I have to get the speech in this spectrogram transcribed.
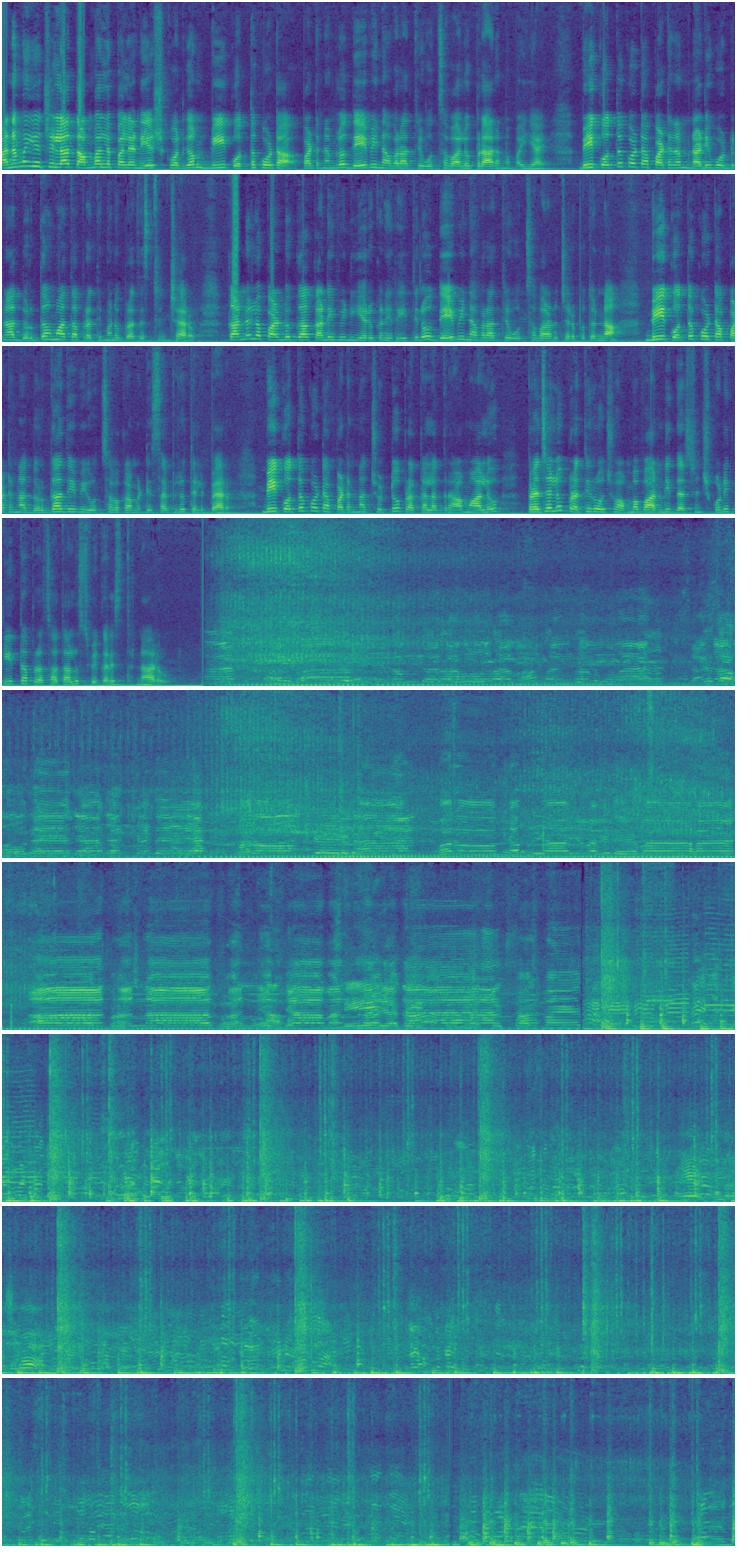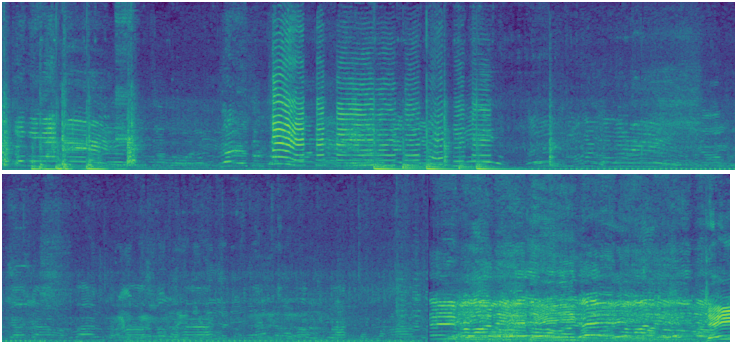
అన్నమయ్య జిల్లా తంబళ్ళపల్లె నియోజకవర్గం బి కొత్తకోట పట్టణంలో దేవి నవరాత్రి ఉత్సవాలు ప్రారంభమయ్యాయి. బి కొత్తకోట పట్టణం నడి ఒడ్డున దుర్గామాత ప్రతిమను ప్రతిష్ఠించారు. కన్నుల పండుగ కనివిని ఎరుకని రీతిలో దేవి నవరాత్రి ఉత్సవాలను జరుపుతున్న బి కొత్తకోట పట్టణ దుర్గాదేవి ఉత్సవ కమిటీ సభ్యులు తెలిపారు. బి కొత్తకోట పట్టణ చుట్టూ ప్రక్కల గ్రామాలు ప్రజలు ప్రతిరోజు అమ్మవారిని దర్శించుకొని తీర్థ ప్రసాదాలు స్వీకరిస్తున్నారు. ఆత్మన్నాత్మన్యస్మై జై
